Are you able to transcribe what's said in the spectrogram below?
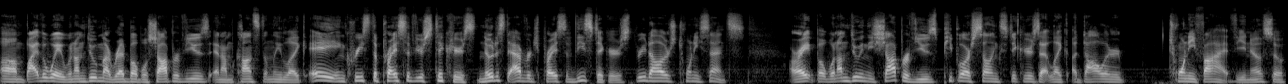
Um, by the way, when I'm doing my Redbubble shop reviews and I'm constantly like, hey, increase the price of your stickers, notice the average price of these stickers $3.20. All right, but when I'm doing these shop reviews, people are selling stickers at like a dollar 25, you know? So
